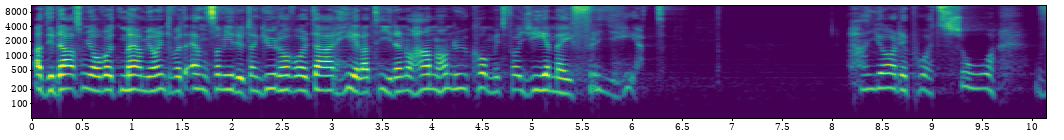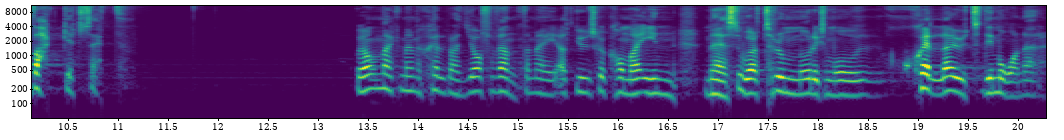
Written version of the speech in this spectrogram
Att det är där som jag har varit med om, jag har inte varit ensam i det, utan Gud har varit där hela tiden och han har nu kommit för att ge mig frihet. Han gör det på ett så vackert sätt. Och jag märker med mig själv att jag förväntar mig att Gud ska komma in med stora trummor liksom och skälla ut demoner.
